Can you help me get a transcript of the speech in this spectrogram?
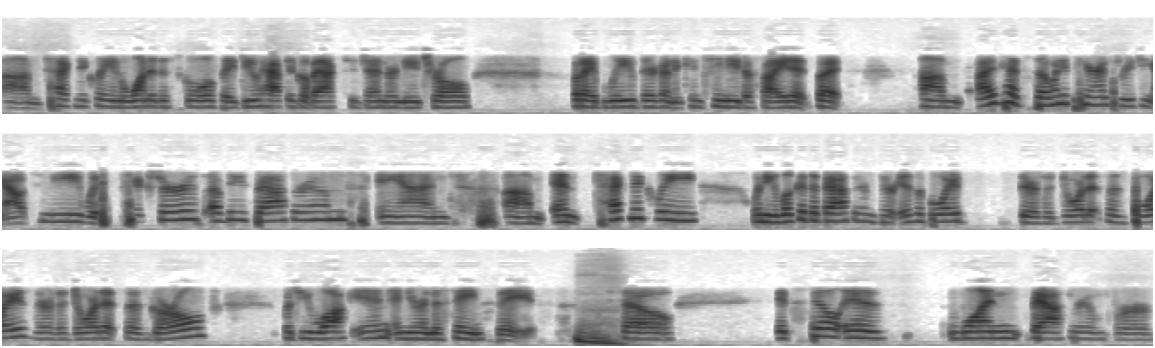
um, technically in one of the schools they do have to go back to gender neutral, but I believe they're going to continue to fight it. But um, I've had so many parents reaching out to me with pictures of these bathrooms, and um, and technically, when you look at the bathrooms, there is a boy there's a door that says boys, there's a door that says girls, but you walk in and you're in the same space. So it still is one bathroom for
